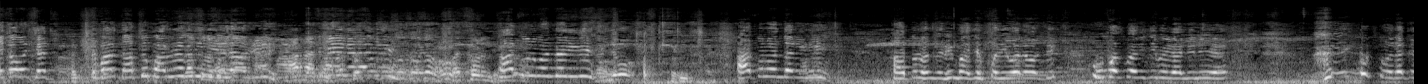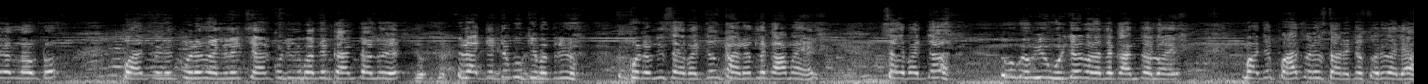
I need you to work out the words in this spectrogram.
एका वर्षात मला दाबतो मारू नका मी गेलेला अतुल मंदारीने अतुल मंदारीने अतुल मंदारी माझ्या परिवारावरती उपासमारीची वेळ आलेली आहे सोन्या करायला लावतो पाच वेळेस पुढे झालेले चार कोटी रुपयाचं काम चालू आहे. राज्याचे मुख्यमंत्री फडणवीस साहेबांच्याच काळातलं काम आहे. साहेबांच्या ऊर्जा विभागाचं काम चालू आहे. माझे पाच वेळेस ताराच्या चोऱ्या झाल्या.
